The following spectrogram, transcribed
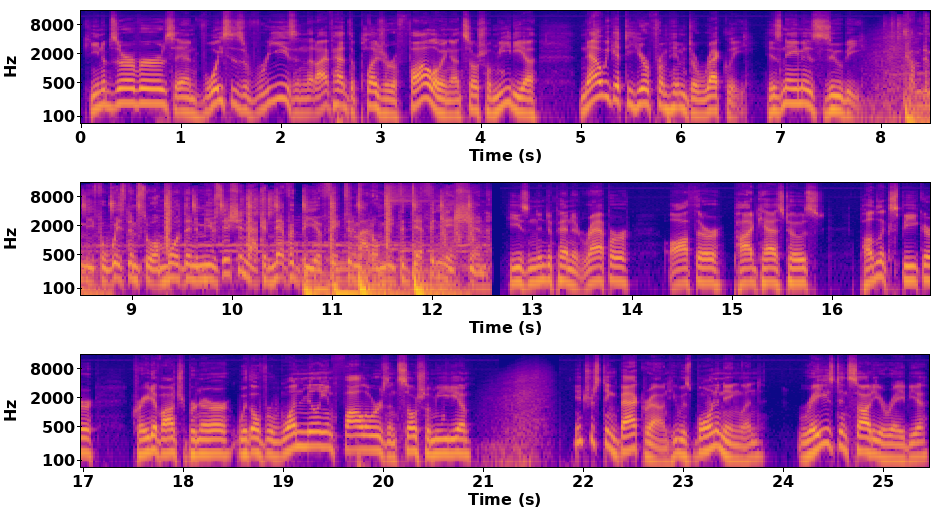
keen observers, and voices of reason that I've had the pleasure of following on social media. Now we get to hear from him directly. His name is Zuby. Come to me for wisdom, so I'm more than a musician. I could never be a victim, I don't meet the definition. He's an independent rapper, author, podcast host, public speaker, creative entrepreneur with over 1 million followers on social media. Interesting background. He was born in England, raised in Saudi Arabia,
